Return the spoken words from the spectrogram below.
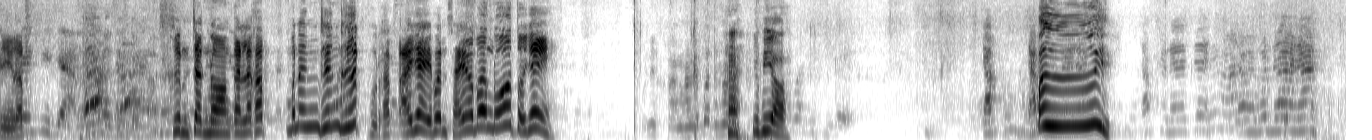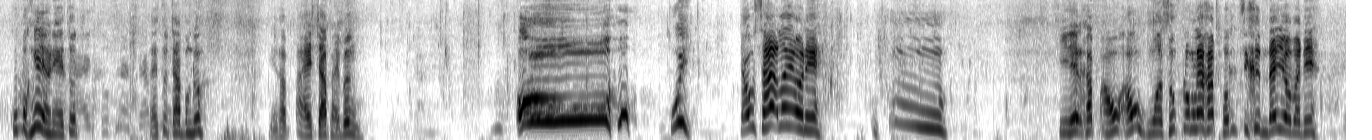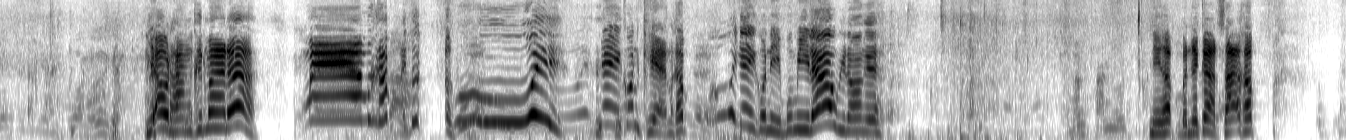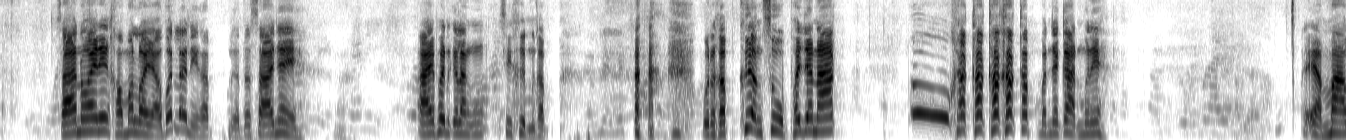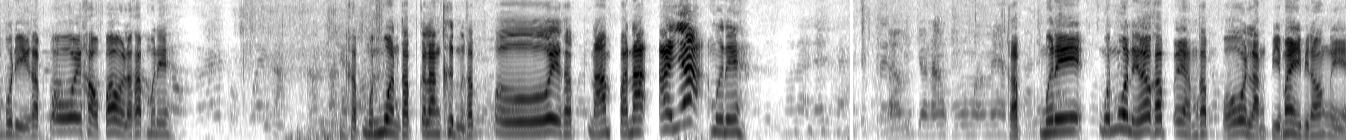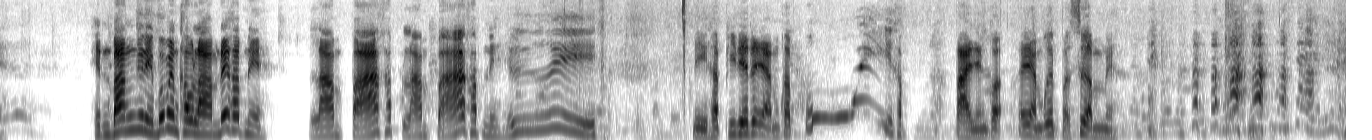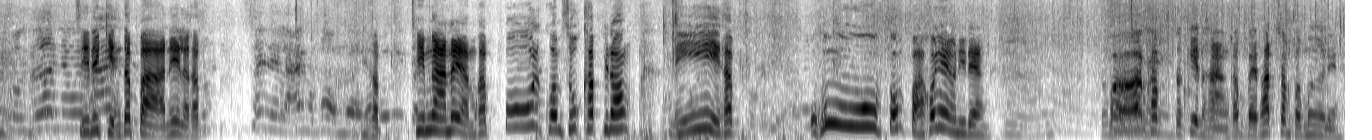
นี่ครับ ขึ้นจากนองกันแล้วครับ มันนึงถึงทึดผุดครับไอ้ใหญ่เพิ่นใส่มาเบิ้งดูตัวใหญ่ฮะอยู่พี่เหรอปื้ยกูบอกเงี้ยนี่ตุ๊ดไอ้ตุ๊ดจับเบิ้งดู นี่ครับไอ้จับให้เบิ้งโอ้อุ้ย เจ้าสะเลยเอานี่ทีเด็ดครับ เอาเอาหัวซุปลงแล้วครับ ผมสิขึ้นได้อยู่บัดนี้ อย่าเอาถังขึ้นมาเด้อแม่มึงครับไอ้ตุ๊ดโอ้ยใหญ่ก้นแขนครับโอ้ยใหญ่กว่านี่บุมีแล้วพี่น้องเอยนี่ครับบรรยากาศสะครับสาน้อยนี่เขามาลอยเอาเบิดแล้วนี่ครับเหลือแต่สาใหญ่ไอายเพิ่นกำลังสิขึ้นครับพูดนะครับ เครื่องสูบพญานาคโอ้คักคักคักคักครับบรรยากาศมื้อนี้ไอ้แอมมาพอดีครับ โอ้ยเข่าเป้าแล้วครับมื้อนี้ นี่ครับม้วนๆครับกำลังขึ้นครับ โอ้ยครับ น้ำปะนะอายะมือนี้ครับมือนี้ม้วนๆอีกแล้วครับแอมครับ โอ้ยหลังปีใหม่พี่น้องนี่ เห็นบังอยู่นี่บ่แม่นข้าวหลามเด้อครับนี่ลามป๋าครับ ลามป๋าครับนี่เฮ้ยนี่ครับพี่เดชไอ้แอมครับปุ้ยครับตายยังก็ไอ้แอมเอิ้นปลาเสื่อมเนี่ยสีได้กินแตะป่านี่แหละครับ นี่ครับ ทีมงานได้แอมครับโอ้ยความสุขครับพี่น้อง นี่ครับโอ้โหต้มป่าเขาแน่นี่แดงปาดครับสะเก็ดห่างครับใบพัดซ้ำฝ่ามือเนี่ย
